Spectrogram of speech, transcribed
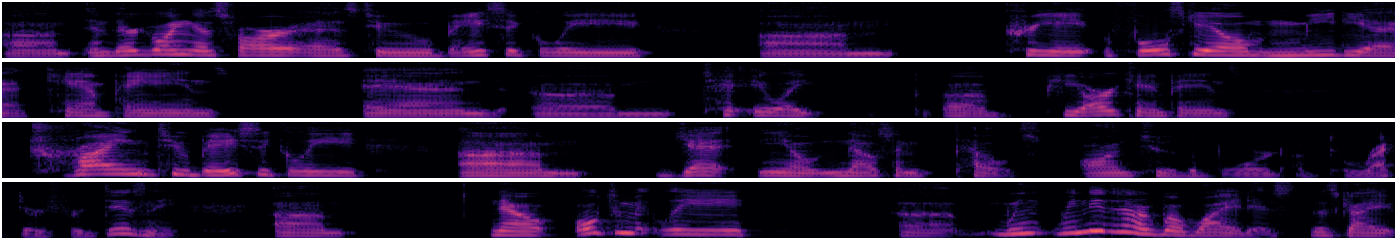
Um, and they're going as far as to basically um, create full scale media campaigns and um, t- like uh, PR campaigns trying to basically um, get you know Nelson Peltz onto the board of directors for Disney. Um, now, ultimately, uh, we we need to talk about why it is this guy.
